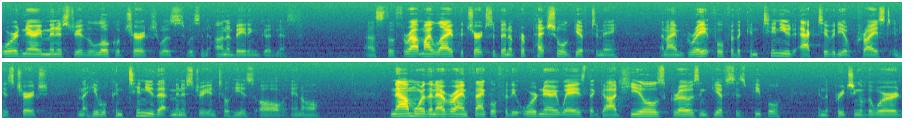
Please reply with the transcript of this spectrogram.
ordinary ministry of the local church was, was an unabating goodness. Uh, so throughout my life, the church has been a perpetual gift to me, and I am grateful for the continued activity of Christ in his church and that he will continue that ministry until he is all in all. Now more than ever, I am thankful for the ordinary ways that God heals, grows, and gifts his people in the preaching of the word,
